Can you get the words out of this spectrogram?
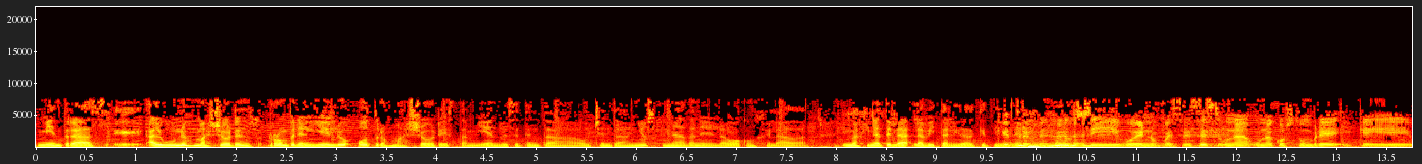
mientras eh, algunos mayores rompen el hielo, otros mayores también de 70, 80 años nadan en el agua congelada. Imagínate la, la vitalidad que tienen. Qué tremendo. Sí, bueno, pues esa es una, una costumbre que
